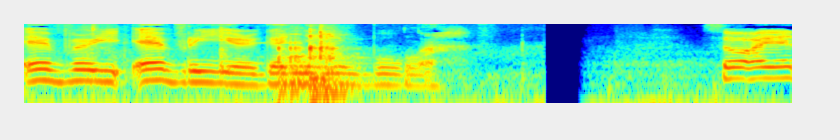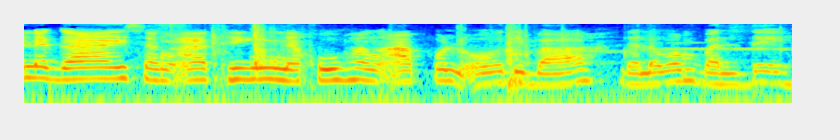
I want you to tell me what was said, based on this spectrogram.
Every, every year, ganyan yung bunga. So, ayan na guys, ang ating nakuhang apple, oh, ba? Dalawang balde.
